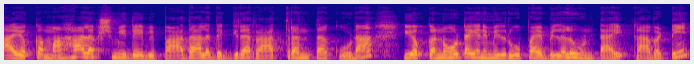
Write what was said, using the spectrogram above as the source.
ఆ యొక్క మహాలక్ష్మీదేవి పాదాల దగ్గర రాత్రంతా కూడా ఈ యొక్క నూట ఎనిమిది రూపాయి బిల్లలు ఉంటాయి. కాబట్టి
